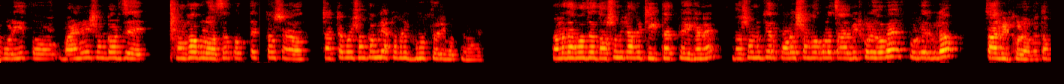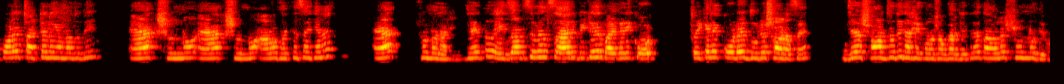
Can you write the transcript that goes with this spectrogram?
করি, তো বাইনারি সংখ্যার যে সংখ্যাগুলো আছে, প্রত্যেকটা চারটা করে সংখ্যা মিলে একটা করে গ্রুপ তৈরি করতে হবে। তাহলে দেখো যে দশমিক আগে ঠিক থাকবে এখানে। দশমিকের পরের সংখ্যাগুলো চার বিট করে হবে পূর্বেরগুলো চার বিট করে হবে। তো পরে চারটে নেই আমরা যদি এক শূন্য এক শূন্য আরও থাকতেছে এখানে, এক শূন্য থাকি। যেহেতু এক্সাডেসিমাল চার বিটের বাইনারি কোড তো এখানে কোডের দুটো শর্ট আছে। যে শর্ট যদি থাকে কোনো সংখ্যার ক্ষেত্রে, তাহলে শূন্য দিব।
